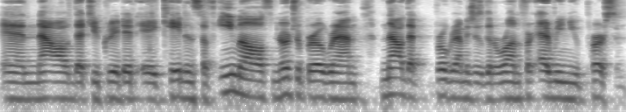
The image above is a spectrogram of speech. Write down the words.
And now that you created a cadence of emails, nurture program, now that program is just going to run for every new person.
